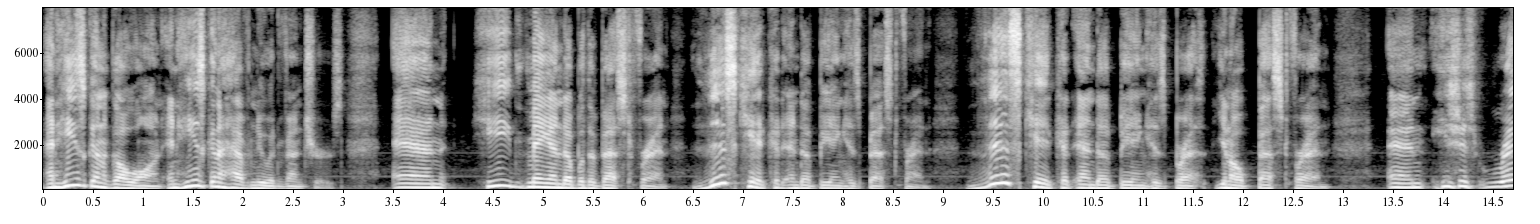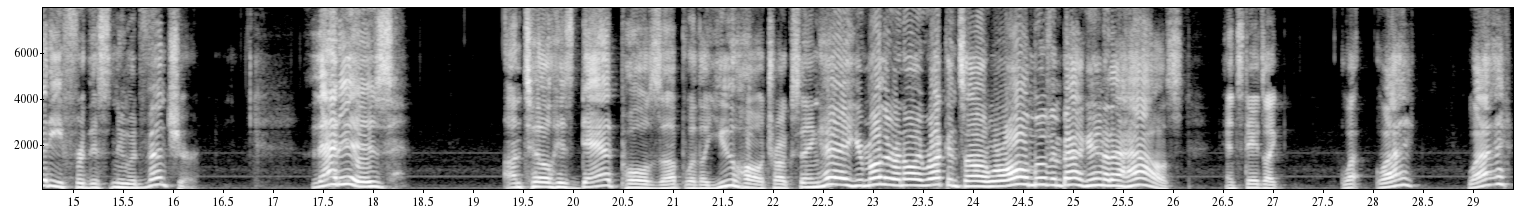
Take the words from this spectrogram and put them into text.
And he's going to go on and he's going to have new adventures. And he may end up with a best friend. This kid could end up being his best friend. This kid could end up being his best, you know, best friend. And he's just ready for this new adventure. That is until his dad pulls up with a U-Haul truck saying, "Hey, your mother and I reconciled. We're all moving back into the house." And Stan's like, "What? What? What?"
